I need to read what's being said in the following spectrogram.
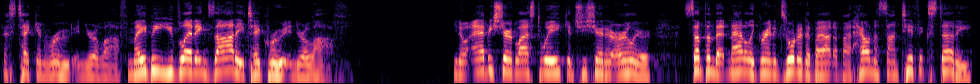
has taken root in your life. Maybe you've let anxiety take root in your life. You know, Abby shared last week, and she shared it earlier, something that Natalie Grant exhorted about, about how in a scientific study,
